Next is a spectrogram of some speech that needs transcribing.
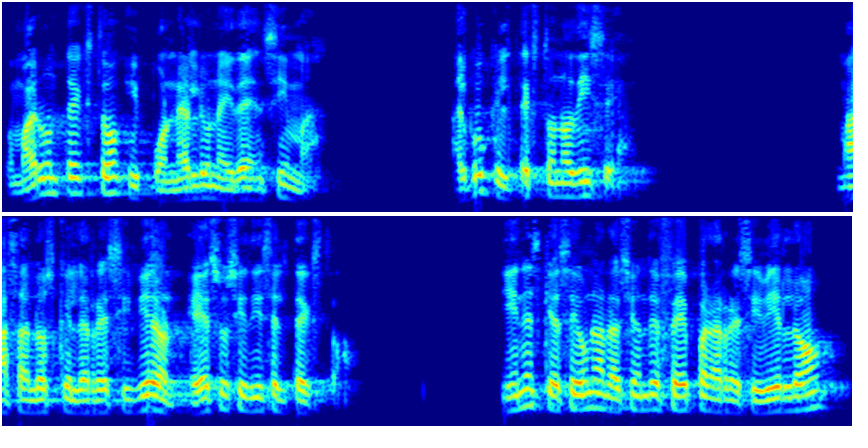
Tomar un texto y ponerle una idea encima. Algo que el texto no dice. Más a los que le recibieron, eso sí dice el texto. Tienes que hacer una oración de fe para recibirlo,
